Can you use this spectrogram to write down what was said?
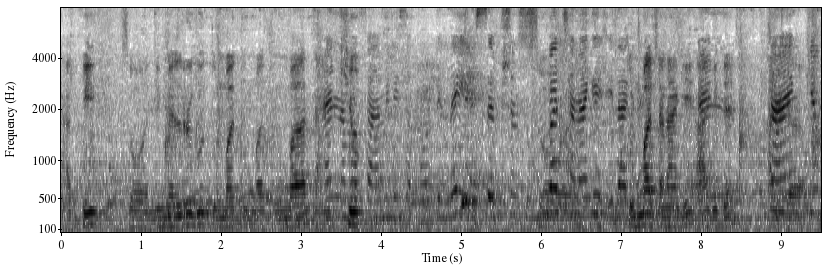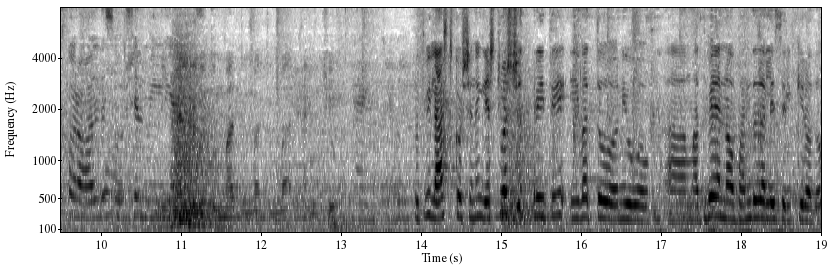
happy so ನಿಮ್ಮೆಲ್ರಿಗೂ ತುಂಬ ತುಂಬ ತುಂಬ ಥ್ಯಾಂಕ್ ಯು ಈ ರಿಸೆಪ್ಷನ್ ತುಂಬಾ ಚೆನ್ನಾಗಿ ಇದಾಗಿದೆ. ತುಂಬ ಚೆನ್ನಾಗಿ ಆಗಿದೆ. Thank you for all the social media ಎಲ್ಲರಿಗೂ ತುಂಬ ತುಂಬ ತುಂಬ thank you Prithvi last question ಎಷ್ಟು ವರ್ಷದ ಪ್ರೀತಿ ಇವತ್ತು ನೀವು ಮದುವೆ ಅನ್ನೋ ಬಂಧದಲ್ಲಿ ಸಿಲುಕಿರೋದು?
